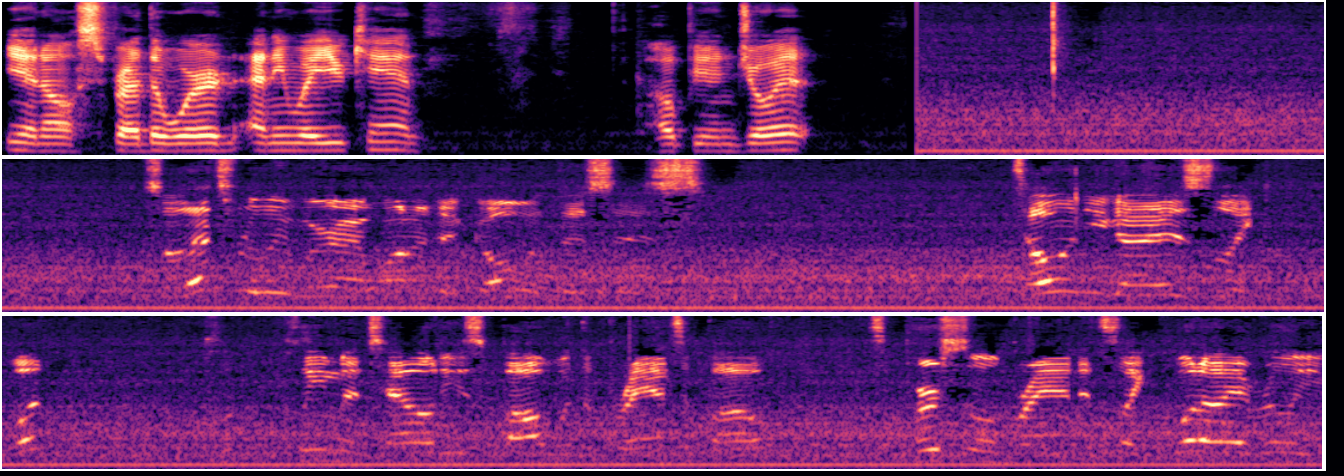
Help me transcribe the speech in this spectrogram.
you know, spread the word any way you can. Hope you enjoy it. So that's really where I wanted to go with this is telling you guys like what clean mentality is about, what the brand's about. It's a personal brand. It's like what I really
